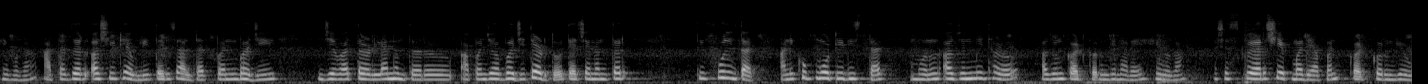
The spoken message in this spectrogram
हे बघा आता जर अशी ठेवली तरी चालतात पण भजी जेव्हा तळल्यानंतर आपण जेव्हा भजी तळतो त्याच्यानंतर ती फुलतात आणि खूप मोठी दिसतात. म्हणून अजून मी थोडं अजून कट करून घेणार आहे. हे बघा अशा स्क्वेअर शेपमध्ये आपण कट करून घेऊ.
